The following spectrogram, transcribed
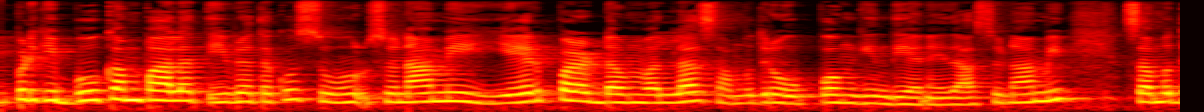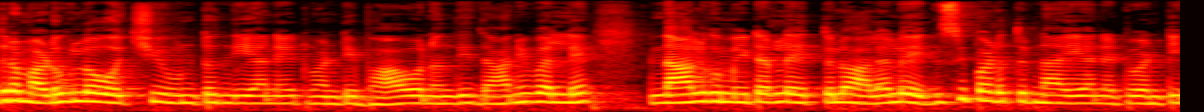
ఇప్పటికి భూకంపాల తీవ్రతకు సు సునామీ ఏర్పడడం వల్ల సముద్రం ఉప్పొంగింది అనేది ఆ సునామీ సముద్రం అడుగులో వచ్చి ఉంటుంది అనేటువంటి భావన ఉంది. దానివల్లే నాలుగు మీటర్ల ఎత్తులో అలలు ఎగిసిపడుతున్నాయి అనేటువంటి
